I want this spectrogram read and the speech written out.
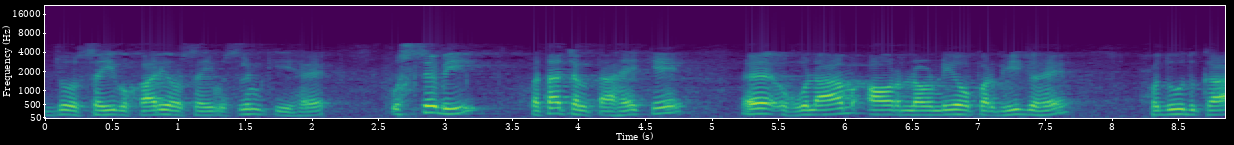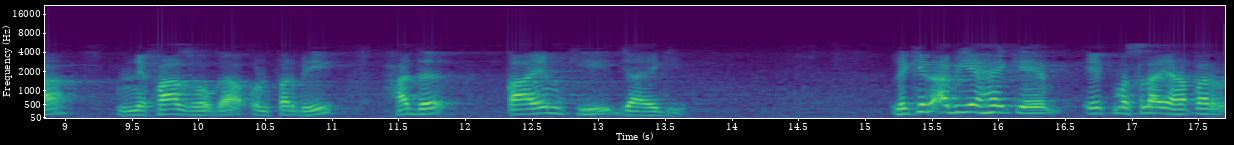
جو صحیح بخاری اور صحیح مسلم کی ہے، اس سے بھی پتا چلتا ہے کہ غلام اور لونڈیوں پر بھی جو ہے حدود کا نفاذ ہوگا، ان پر بھی حد قائم کی جائے گی۔ لیکن اب یہ ہے کہ ایک مسئلہ یہاں پر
